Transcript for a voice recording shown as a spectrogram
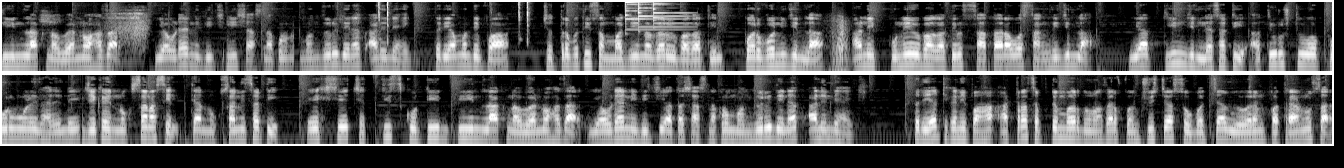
तीन लाख नव्याण्णव हजार एवढ्या निधीची ही शासनाकडून मंजुरी देण्यात आलेली आहे. तर यामध्ये पहा छत्रपती संभाजीनगर विभागातील परभणी जिल्हा आणि पुणे विभागातील सातारा व सांगली जिल्हा या तीन जिल्ह्यासाठी अतिवृष्टी व पूरमुळे झालेले जे काही नुकसान असेल त्या नुकसानीसाठी एकशे छत्तीस कोटी तीन लाख नव्याण्णव हजार एवढ्या निधीची आता शासनाकडून मंजुरी देण्यात आलेली आहे. तर या ठिकाणी पहा अठरा सप्टेंबर दोन हजार पंचवीसच्या सोबतच्या विवरणपत्रानुसार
